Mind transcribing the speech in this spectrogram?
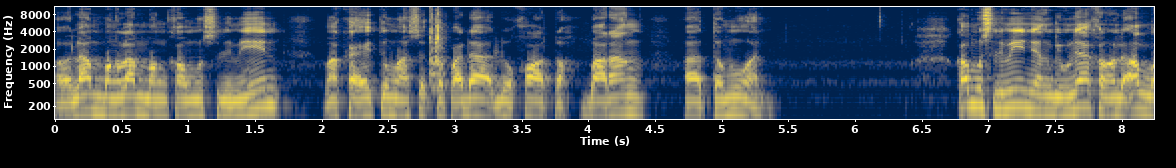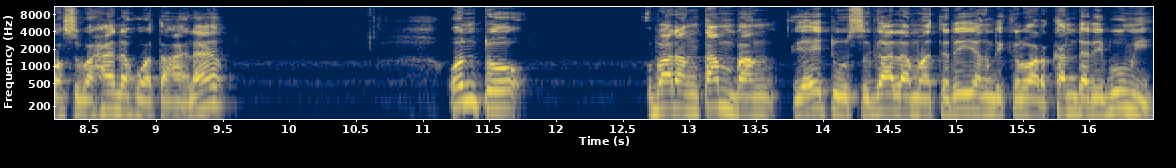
uh, lambang-lambang kaum muslimin maka itu masuk kepada luqatah barang uh, temuan kaum muslimin yang dimuliakan oleh Allah Subhanahu wa taala untuk barang tambang yaitu segala materi yang dikeluarkan dari bumi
